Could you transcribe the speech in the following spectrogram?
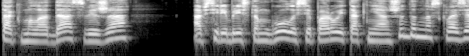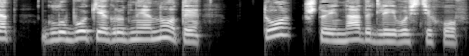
так молода, свежа, а в серебристом голосе порой так неожиданно сквозят глубокие грудные ноты, то, что и надо для его стихов.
